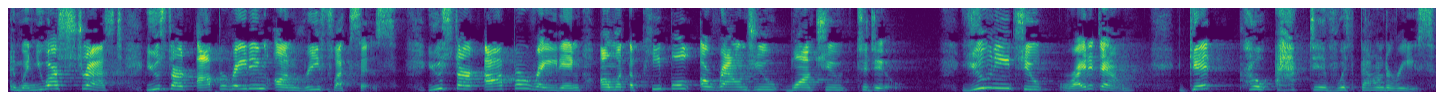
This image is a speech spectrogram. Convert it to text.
And when you are stressed, you start operating on reflexes. You start operating on what the people around you want you to do. You need to write it down. Get proactive with boundaries.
